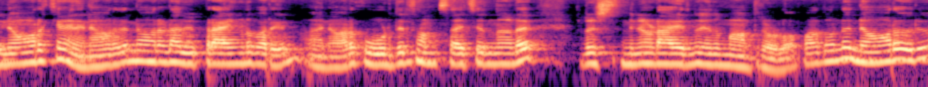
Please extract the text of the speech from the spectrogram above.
നോറയ്ക്ക് അങ്ങനെ. നോറ നോറയുടെ അഭിപ്രായങ്ങൾ പറയും. നോറ കൂടുതൽ സംസാരിച്ചിരുന്നത് റഷ്മിനോടായിരുന്നു എന്ന് മാത്രമേ ഉള്ളൂ. അപ്പോൾ അതുകൊണ്ട് നോറ ഒരു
